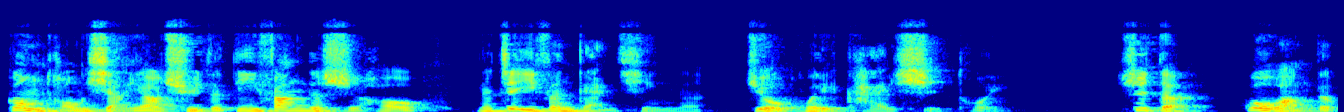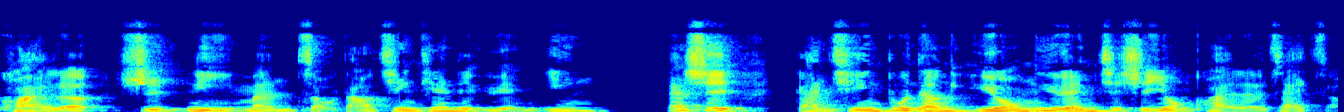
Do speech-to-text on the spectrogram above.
共同想要去的地方的时候，那这一份感情呢就会开始退。是的，过往的快乐是你们走到今天的原因，但是感情不能永远只是用快乐在走，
